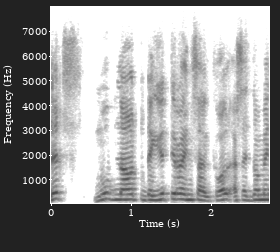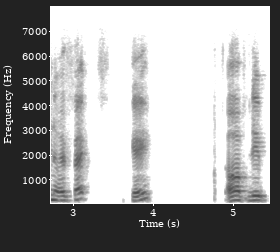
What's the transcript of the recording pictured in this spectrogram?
Let's move now to the uterine cycle as a domino effect, okay, of the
